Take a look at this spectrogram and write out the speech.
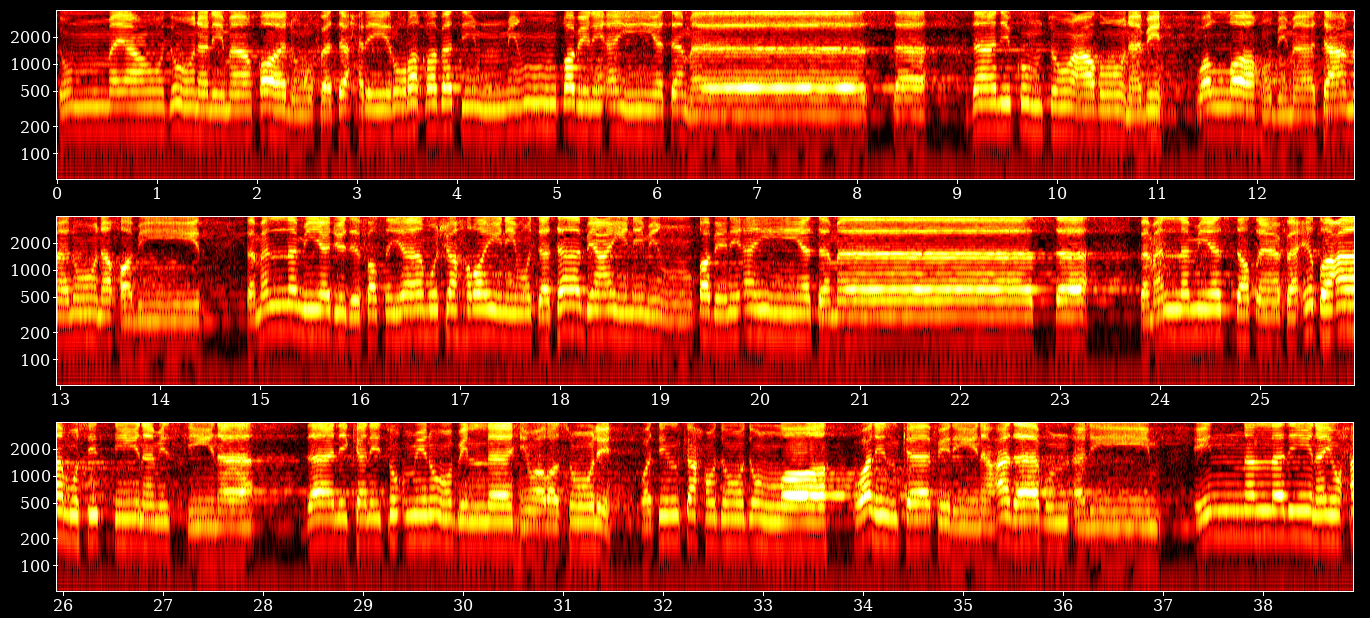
ثم يعودون لما قالوا فتحرير رقبة من قبل أن يتماسا. ذلكم توعظون به والله بما تعملون خبير. فمن لم يجد فصيام شهرين متتابعين من قبل أن يتماسا. فمن لم يستطع فإطعام ستين مسكينا. ذلك لتؤمنوا بالله ورسوله وتلك حدود الله وللكافرين عذاب أليم. إن الذين يحادون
